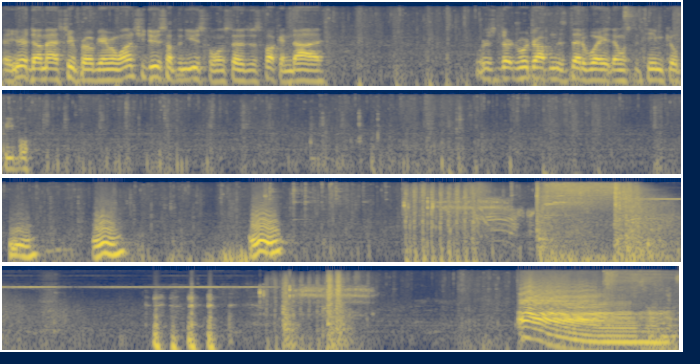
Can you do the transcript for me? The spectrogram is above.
Hey, you're a dumbass too, pro gamer. Why don't you do something useful instead of just fucking die? We're just we're dropping this dead weight that wants the team kill people. Ooh. Ooh. Ooh. Oh,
